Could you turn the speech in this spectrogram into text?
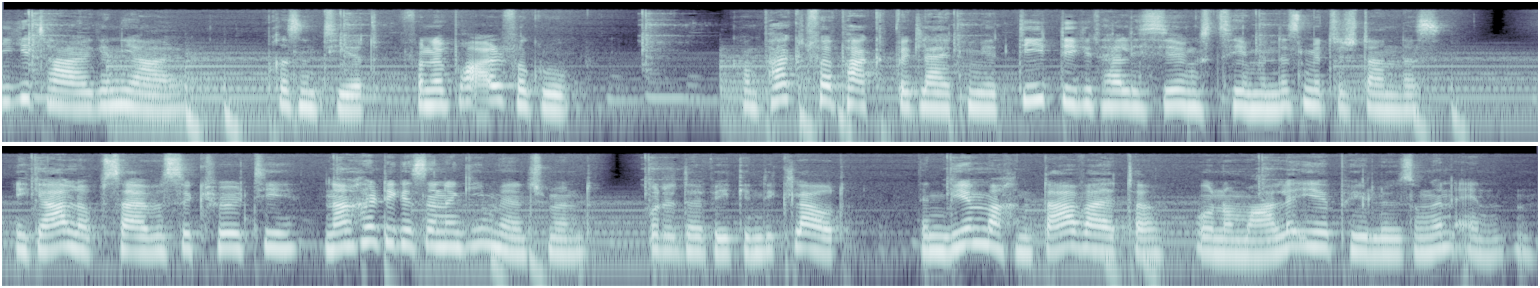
Digital Genial, präsentiert von der ProAlpha Group. Kompakt verpackt begleiten wir die Digitalisierungsthemen des Mittelstandes. Egal ob Cybersecurity, nachhaltiges Energiemanagement oder der Weg in die Cloud. Denn wir machen da weiter, wo normale ERP-Lösungen enden.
